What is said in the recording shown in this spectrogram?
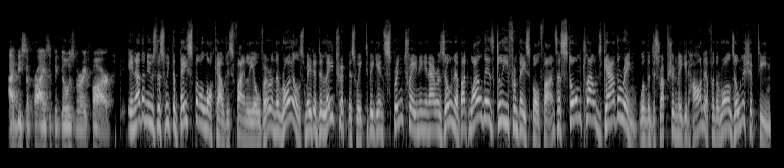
I'd be surprised if it goes very far. In other news this week, the baseball lockout is finally over, and the Royals made a delayed trip this week to begin spring training in Arizona. But while there's glee from baseball fans, as storm clouds gathering, will the disruption make it harder for the Royals ownership team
